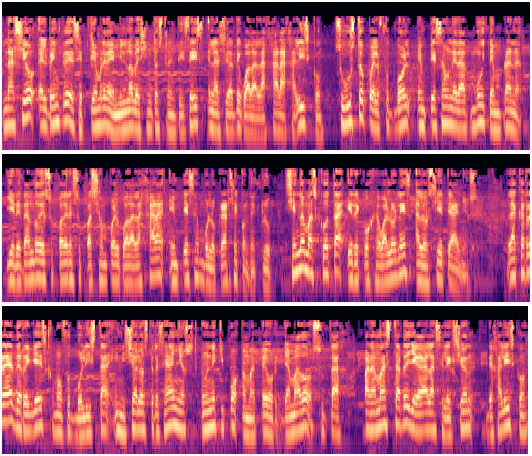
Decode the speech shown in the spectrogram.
Nació el 20 de septiembre de 1936 en la ciudad de Guadalajara, Jalisco. Su gusto por el fútbol empieza a una edad muy temprana y heredando de su padre su pasión por el Guadalajara empieza a involucrarse con el club, siendo mascota y recoge balones a los 7 años. La carrera de Reyes como futbolista inició a los 13 años en un equipo amateur llamado Sutaj, para más tarde llegar a la selección de Jalisco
